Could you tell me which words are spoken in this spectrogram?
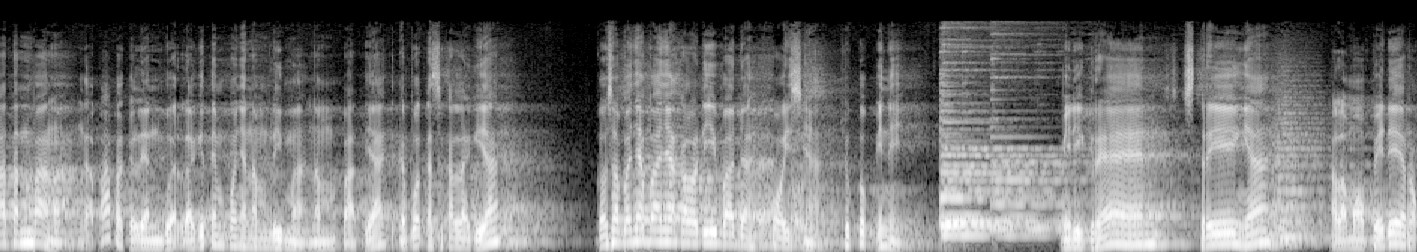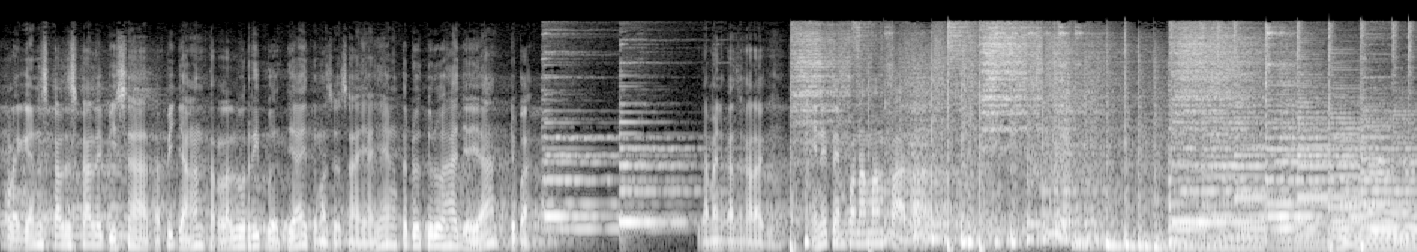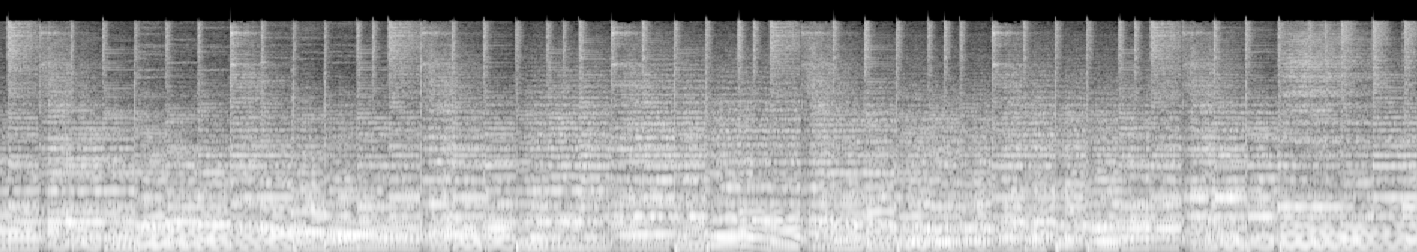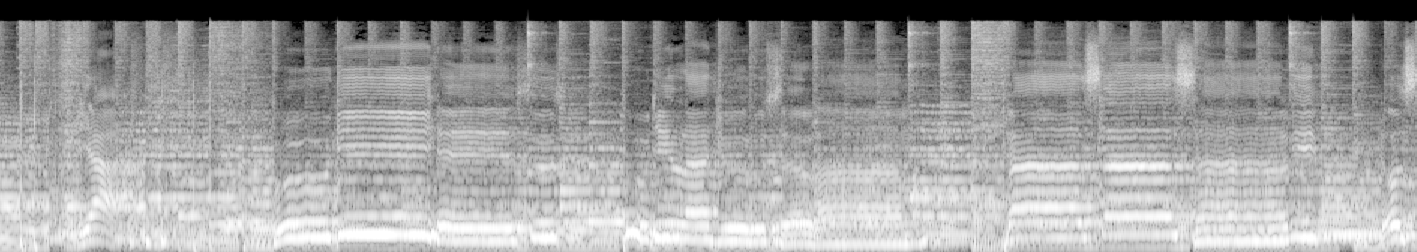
Kecepatan bang, nggak apa-apa kalian buat lagi temponya 65, 64 ya. Kita buat sekali lagi ya. Gak usah banyak-banyak kalau di ibadah voice-nya. Cukup ini. Midi grand, string ya. Kalau mau pede rock legend sekali-sekali bisa, tapi jangan terlalu ribet ya itu maksud saya. Yang teduh-teduh aja ya. Coba. Kita mainkan sekali lagi. Ini tempo 64.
